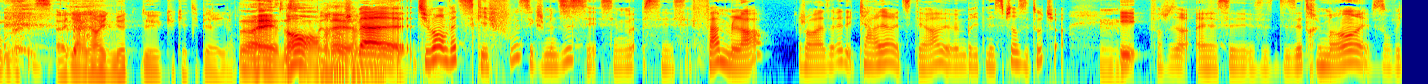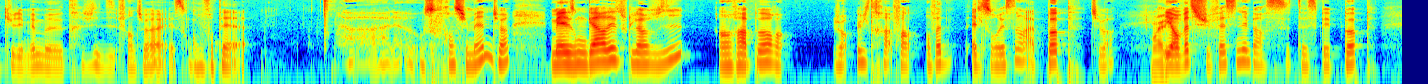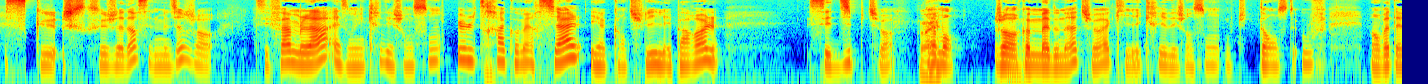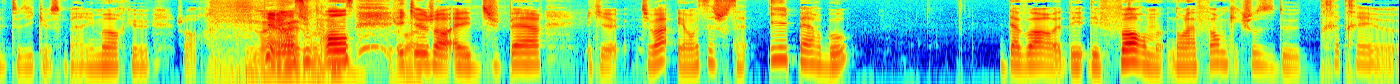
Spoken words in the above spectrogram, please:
Il n'y a rien eu de mieux de, que Katy Perry. hein. Ouais, non, en vrai. Bah, tu vois, en fait, ce qui est fou, c'est que je me dis, ces femmes-là, genre, elles avaient des carrières, etc., mais même Britney Spears et tout, tu vois. Hmm. Et, enfin, je veux dire, euh, c'est, des êtres humains, elles ont vécu les mêmes euh, tragédies, enfin, tu vois, elles sont confrontées à- à la- aux souffrances humaines, tu vois. Mais elles ont gardé toute leur vie un rapport, genre, ultra. Enfin, en fait, elles sont restées dans la pop, tu vois. Ouais. Et en fait, je suis fascinée par cet aspect pop. Ce que, ce que j'adore, c'est de me dire, genre, ces femmes-là, elles ont écrit des chansons ultra commerciales, et quand tu lis les paroles, c'est deep, tu vois. Ouais. Vraiment. Genre Mhm. comme Madonna, tu vois, qui écrit des chansons où tu danses de ouf. Mais en fait, elle te dit que son père, il est mort, que genre, Ouais, qu'elle est ouais, en souffrance, et vois. que genre, elle est du père, et que, tu vois, et en fait, ça, je trouve ça hyper beau d'avoir euh, des, des formes, dans la forme, quelque chose de très, très euh,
